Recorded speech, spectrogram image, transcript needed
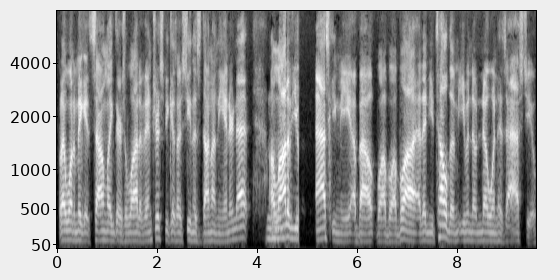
but I want to make it sound like there's a lot of interest because I've seen this done on the internet. A Mhm. lot of you asking me about blah blah blah, and then you tell them even though no one has asked you.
